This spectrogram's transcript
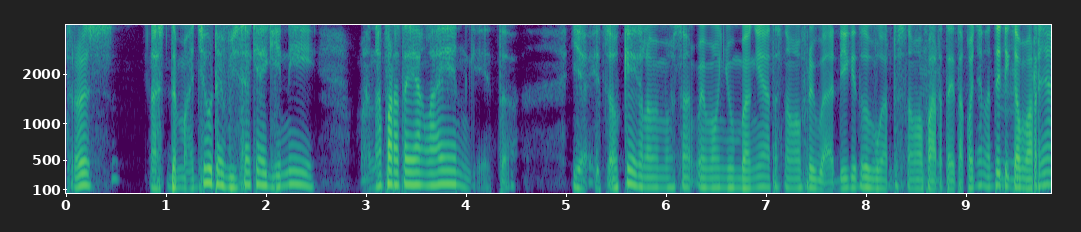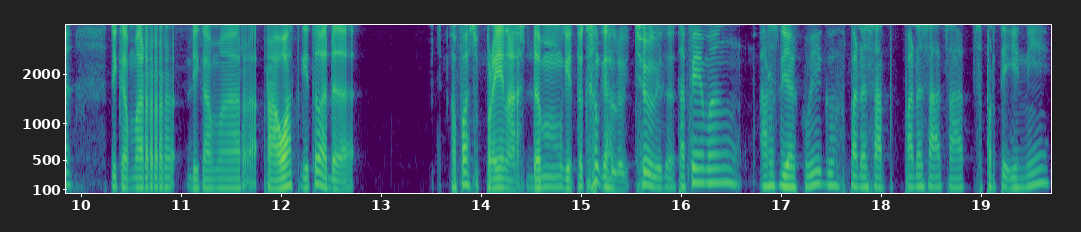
Terus Nasdem aja udah bisa kayak gini. Mana partai yang lain gitu. Ya it's okay kalau memang memang nyumbangnya atas nama pribadi gitu bukan atas nama partai. Takutnya nanti di Hmm. kamarnya di kamar di kamar rawat gitu ada apa spray Nasdem gitu kan gak lucu gitu. Tapi emang harus diakui gue pada saat pada saat-saat seperti ini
